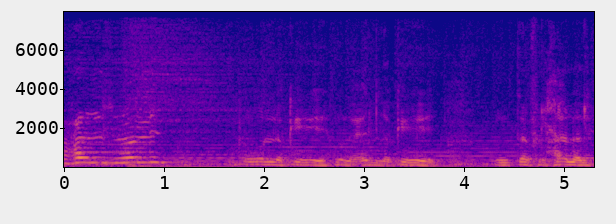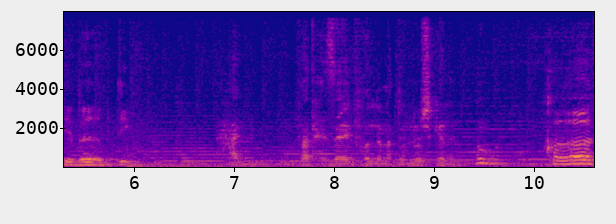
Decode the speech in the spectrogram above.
محدش قال لي. أقول لك إيه؟ ونعد لك إيه؟ أنت في الحالة الهباب دي. حاج فتحي زي الفل ما تقولوش كده. خلاص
